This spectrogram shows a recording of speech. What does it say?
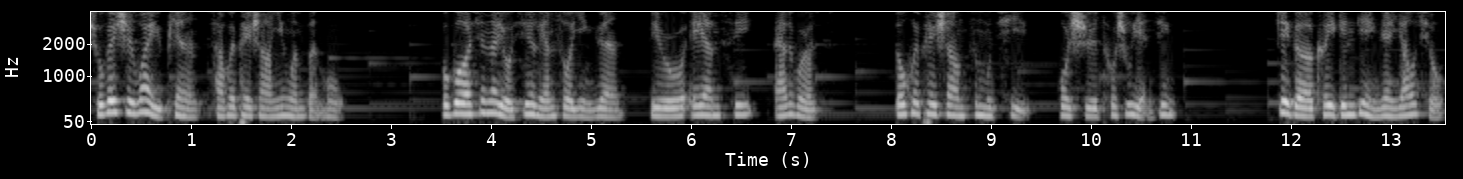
除非是外语片才会配上英文本幕。不过现在有些连锁影院，比如 AMC、Edwards，都会配上字幕器或是特殊眼镜。这个可以跟电影院要求。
